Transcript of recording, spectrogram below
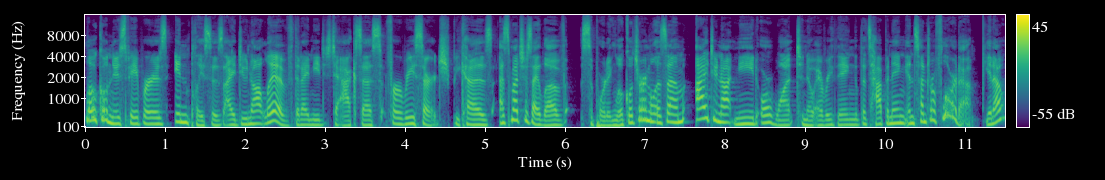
local newspapers in places I do not live that I need to access for research. Because as much as I love supporting local journalism, I do not need or want to know everything that's happening in Central Florida, you know?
